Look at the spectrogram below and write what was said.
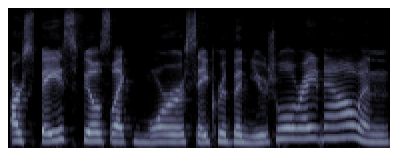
our space feels like more sacred than usual right now, and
